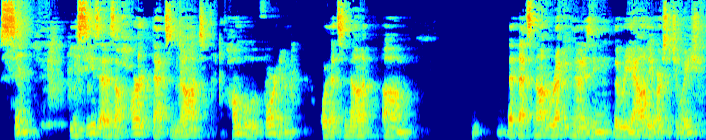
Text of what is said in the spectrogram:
sin. He sees that as a heart that's not humble before Him, or that's not um, that that's not recognizing the reality of our situation.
